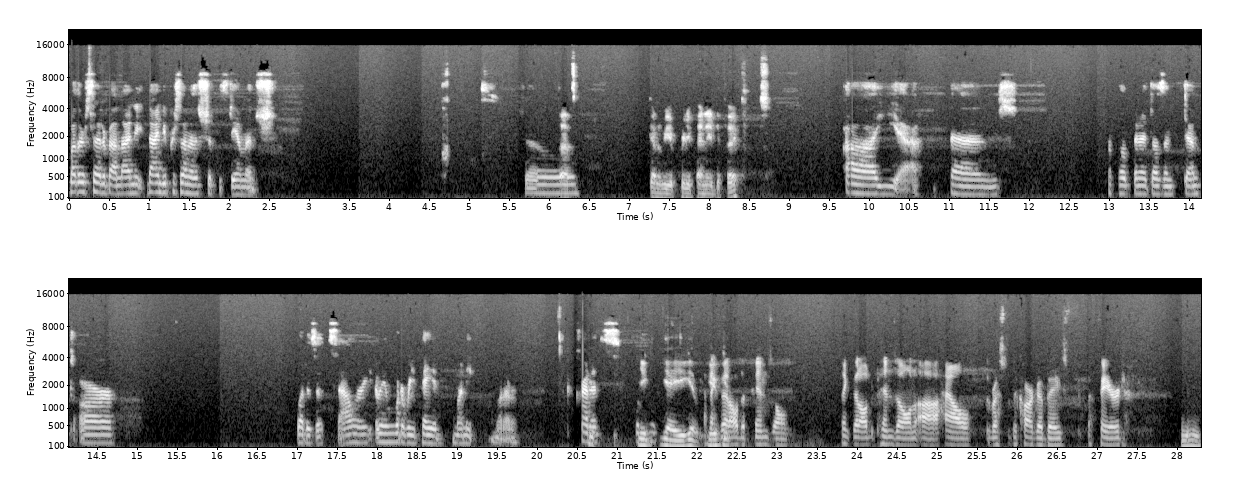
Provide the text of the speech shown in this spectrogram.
Mother said about 90 percent of the ship is damaged. So, That's gonna be a pretty penny to fix. uh, yeah, and I'm hoping it doesn't dent our what is it salary? I mean, what are we paid? Money, whatever, credits. You, yeah, you get I you think that get all depends on. I think that all depends on uh, how the rest of the cargo bays fared, Mhm.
